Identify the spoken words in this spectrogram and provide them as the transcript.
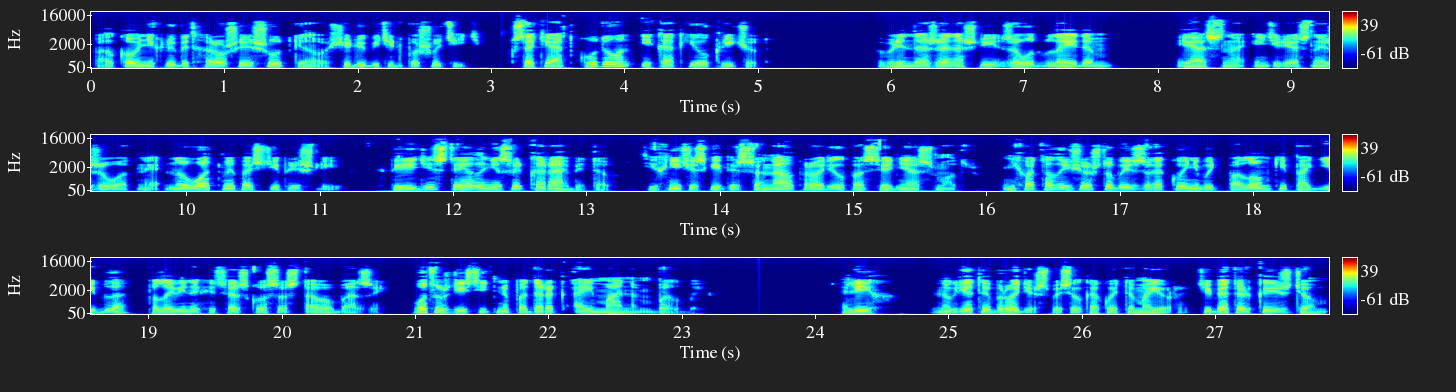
Полковник любит хорошие шутки, но вообще любитель пошутить. Кстати, откуда он и как его кричат? В блиндаже нашли, зовут Блейдом. Ясно, интересное животное. Но вот мы почти пришли. Впереди стояло несколько рабитов. Технический персонал проводил последний осмотр. Не хватало еще, чтобы из-за какой-нибудь поломки погибла половина офицерского состава базы. Вот уж действительно подарок Айманам был бы. «Лих, ну где ты бродишь?» — спросил какой-то майор. «Тебя только и ждем».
